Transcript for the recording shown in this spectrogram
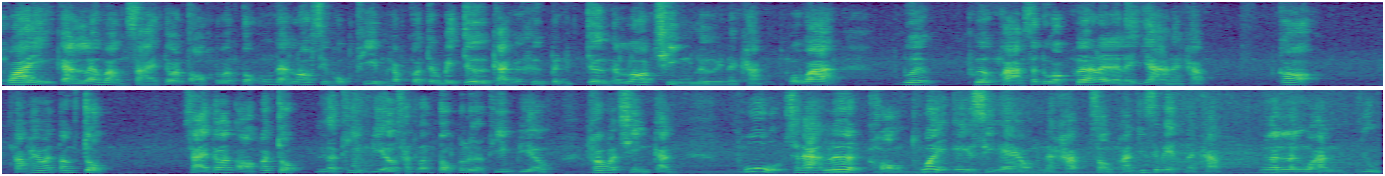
ไขว้กันระหว่างสายตะวันออกตะวันตกตั้งแต่รอบ 16 ทีมครับก่อนจะไปเจอกันก็คือเป็นเจอกันรอบชิงเลยนะครับ เพราะว่าด้วยเพื่อความสะดวกเพื่ออะไรหลาย ๆ อย่างนะครับ ก็ทำให้มันต้องจบ สายตะวันออกก็จบเหลือทีมเดียวสายตะวันตกก็เหลือทีมเดียวเข้ามาชิงกัน ผู้ชนะเลิศของถ้วย ACL นะครับ 2021 นะครับ เงินรางวัลอยู่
